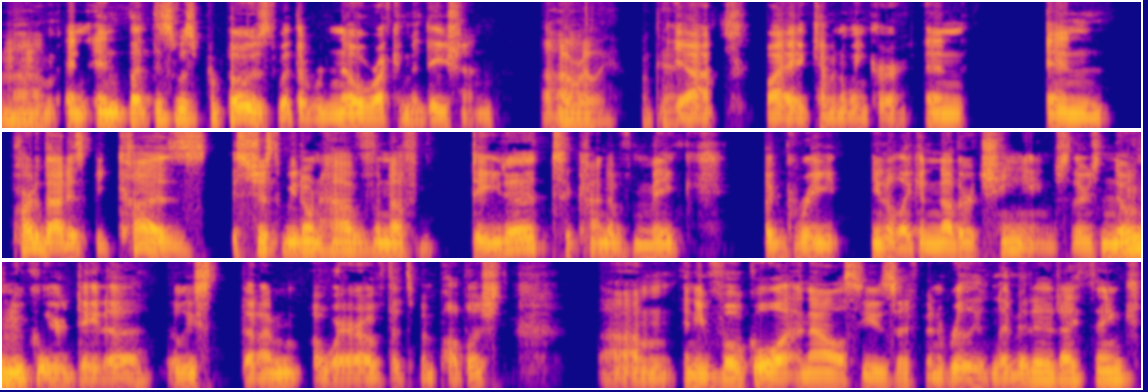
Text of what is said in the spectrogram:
Mm-hmm. Um, and and but this was proposed with a no recommendation. Oh, um, oh, really? Okay. Yeah, by Kevin Winker, and and part of that is because it's just we don't have enough data to kind of make a great you know like another change. There's no mm-hmm. nuclear data, at least that I'm aware of, that's been published. Um, any vocal analyses have been really limited, I think.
